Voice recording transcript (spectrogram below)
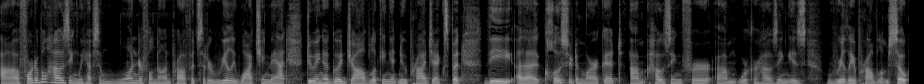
uh, affordable housing. We have some wonderful nonprofits that are really watching that, doing a good job looking at new projects. But the uh, closer to market um, housing for um, worker housing is really a problem. So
